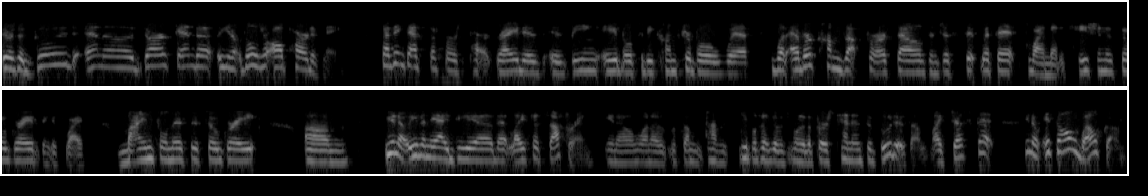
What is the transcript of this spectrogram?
there's a good and a dark and a, you know, those are all part of me. So I think that's the first part, right? Is is being able to be comfortable with whatever comes up for ourselves and just sit with it. It's why meditation is so great. I think it's why mindfulness is so great. Um, you know, even the idea that life is suffering. You know, one of sometimes people think it was one of the first tenets of Buddhism. Like just that, you know, it's all welcome.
